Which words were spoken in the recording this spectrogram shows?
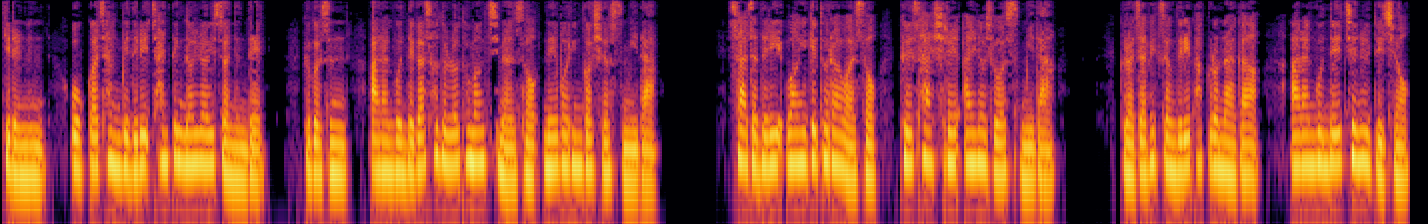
길에는 옷과 장비들이 잔뜩 널려 있었는데 그것은 아랑군대가 서둘러 도망치면서 내버린 것이었습니다. 사자들이 왕에게 돌아와서 그 사실을 알려주었습니다. 그러자 백성들이 밖으로 나가 아랑군대의 진을 뒤져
